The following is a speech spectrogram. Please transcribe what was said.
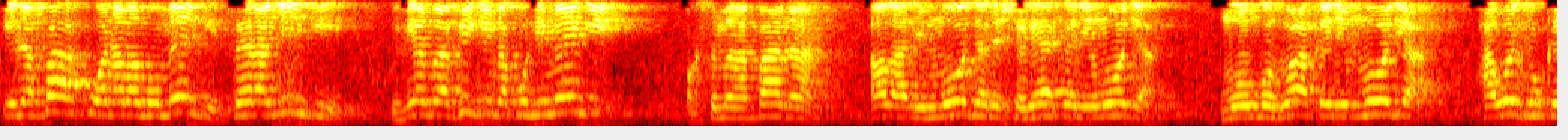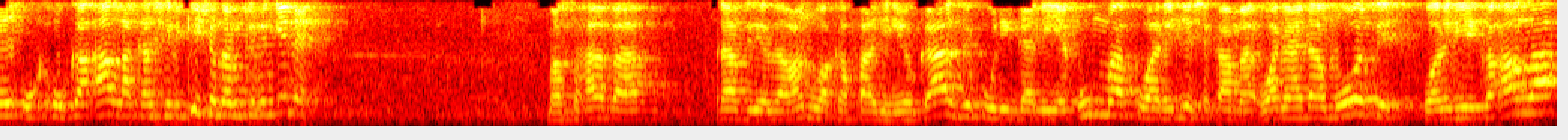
inafaa kuwa na mambo mengi sera nyingi vyama vingi makundi mengi. Wakasema hapana Allah ni mmoja na sheria yake ni moja mwongozo wake ni mmoja. Hawezi uka, Allah kashirikisha na mtu mwingine masahaba radhiallahu anhu wakafanya hiyo kazi kulingania umma kuwarejesha kama wanadamu wote warejee kwa Allah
